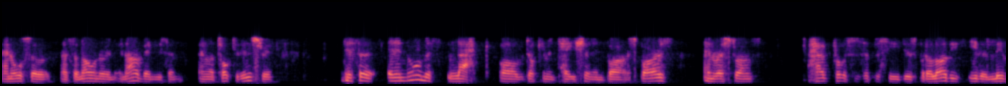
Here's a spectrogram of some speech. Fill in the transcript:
and also as an owner in, in our venues and, and I talk to the industry, there's a, an enormous lack of documentation in bars. Bars and restaurants have processes and procedures, but a lot of these either live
